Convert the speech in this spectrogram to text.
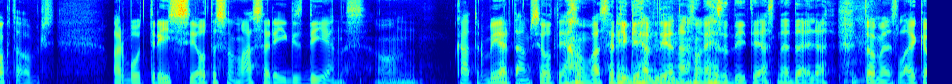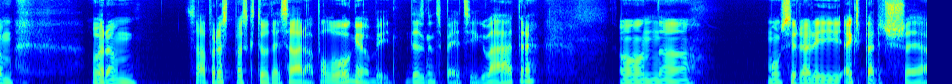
oktobris, var būt trīs siltas un vasarīgas dienas. Un kā tur bija ar tām siltajām un vasarīgajām dienām aizvadītajās nedēļās, to mēs laikam varam saprast, paskatoties ārā pa logu, jo bija diezgan spēcīga vētra. Un, uh, Mums ir arī eksperts šajā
